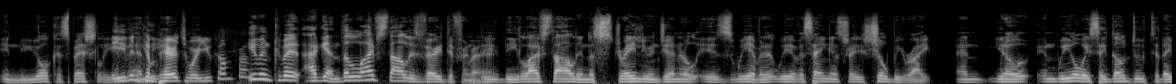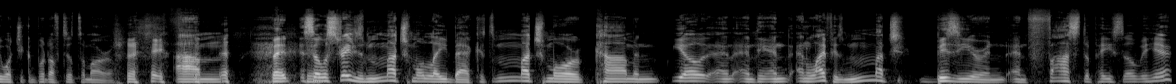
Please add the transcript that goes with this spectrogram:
in New York, especially. Even and the- compared to where you come from? even compared again, the lifestyle is very different. Right. The the lifestyle in Australia in general is we have a we have a saying in Australia, "She'll be right." And you know, and we always say, "Don't do today what you can put off till tomorrow." um, but so Australia is much more laid back. It's much more calm, and you know, and and the, and and life is much busier and and faster paced over here.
